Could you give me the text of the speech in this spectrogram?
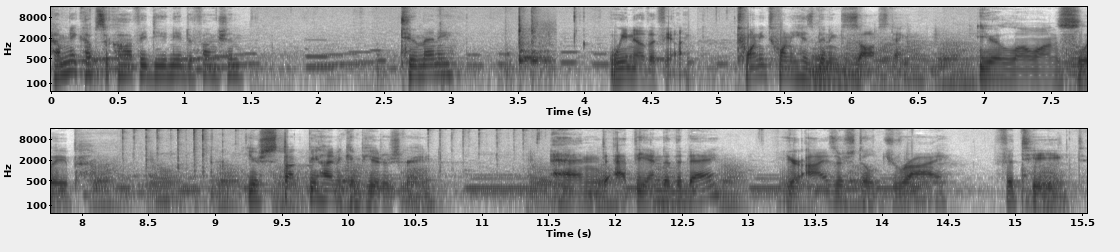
How many cups of coffee do you need to function? Too many? We know the feeling. 2020 has been exhausting. You're low on sleep. You're stuck behind a computer screen. And at the end of the day, your eyes are still dry, fatigued,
